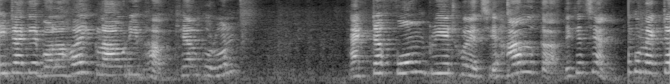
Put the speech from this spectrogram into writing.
এইটাকে বলা হয় ক্লাউডি ভাব। খেয়াল করুন, একটা ফোম ক্রিয়েট হয়েছে, হালকা, দেখেছেন? এরকম একটা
